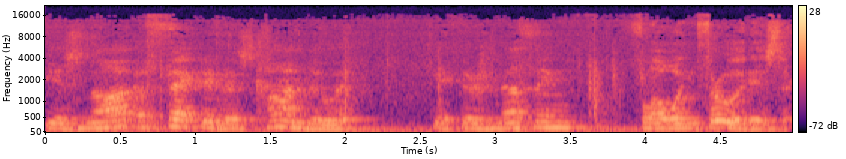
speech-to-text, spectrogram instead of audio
is not effective as conduit if there's nothing flowing through it, is there?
